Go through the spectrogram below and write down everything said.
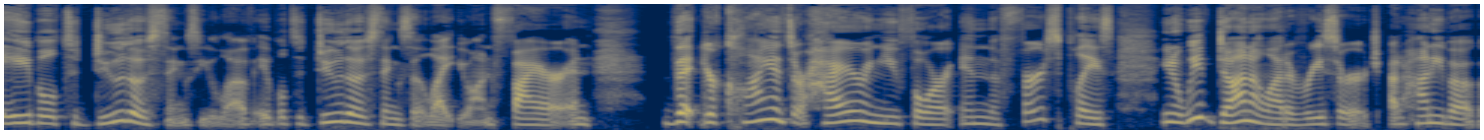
able to do those things you love, able to do those things that light you on fire. And that your clients are hiring you for in the first place. You know, we've done a lot of research at Honeybook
